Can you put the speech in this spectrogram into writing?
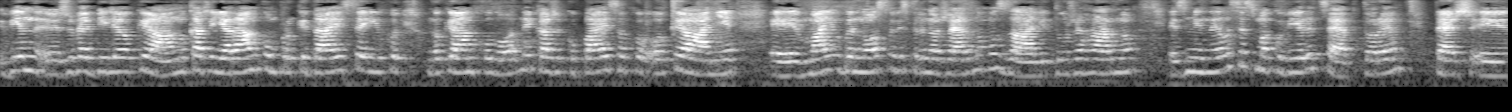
Він е, живе біля океану. каже, я ранком прокидаюся і хо- океан холодний. каже, купаюся в океані. Е, Маю виносливість в тренажерному залі, дуже гарно. Змінилися смакові рецептори. Теж е,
